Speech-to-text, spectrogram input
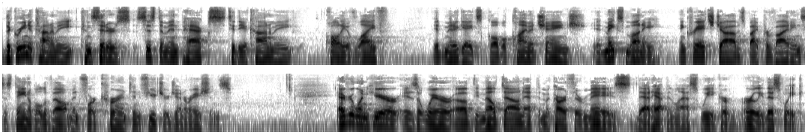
The green economy considers system impacts to the economy, quality of life. It mitigates global climate change. It makes money and creates jobs by providing sustainable development for current and future generations. Everyone here is aware of the meltdown at the MacArthur Maze that happened last week or early this week.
